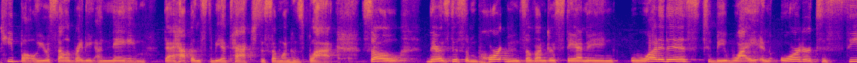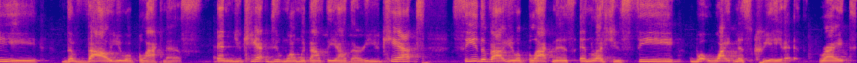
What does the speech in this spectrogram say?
people. You're celebrating a name that happens to be attached to someone who's Black. So there's this importance of understanding what it is to be white in order to see the value of Blackness. And you can't do one without the other. You can't see the value of Blackness unless you see what whiteness created, right?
